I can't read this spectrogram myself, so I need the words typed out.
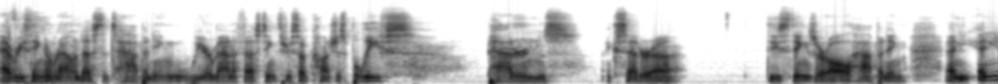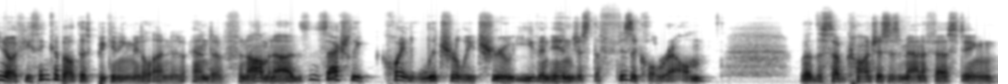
everything around us that's happening, we are manifesting through subconscious beliefs, patterns, etc these things are all happening. And and you know, if you think about this beginning, middle, end, end of phenomena, it's actually quite literally true, even in just the physical realm. That the subconscious is manifesting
